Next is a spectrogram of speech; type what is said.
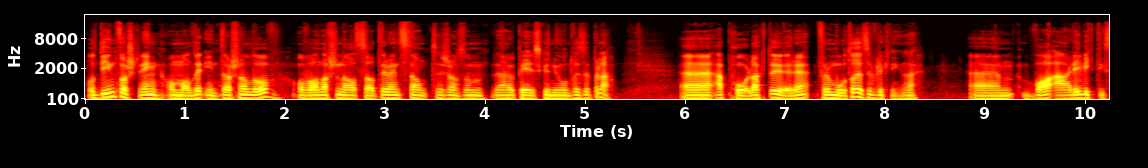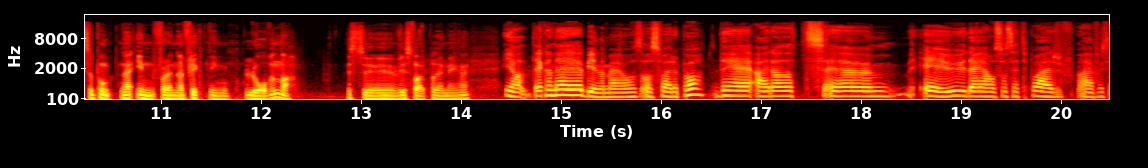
Og din forskning omhandler internasjonal lov og hva nasjonalstater og instanser sånn som Den europeiske union for eksempel, eh, er pålagt å gjøre for å motta disse flyktningene. Eh, hva er de viktigste punktene innenfor denne flyktningloven, da? Hvis du vil svare på det med en gang. Ja, det kan jeg begynne med å, å svare på. Det er at eh, EU, det jeg også har sett på, er, er f.eks.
